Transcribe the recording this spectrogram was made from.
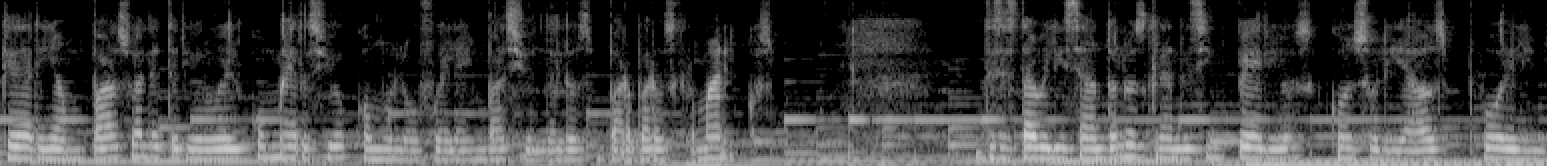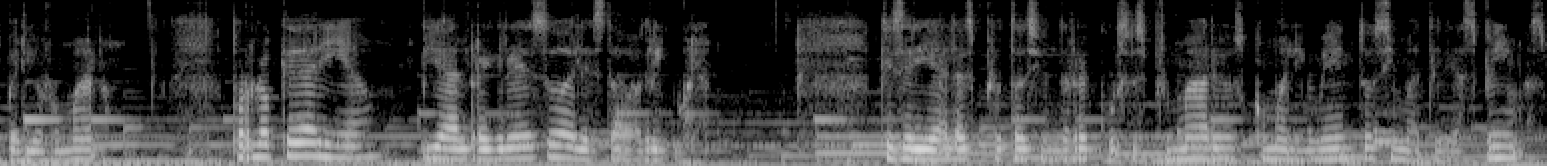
que darían paso al deterioro del comercio, como lo fue la invasión de los bárbaros germánicos, desestabilizando los grandes imperios consolidados por el imperio romano, por lo que daría pie al regreso del estado agrícola que sería la explotación de recursos primarios como alimentos y materias primas.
